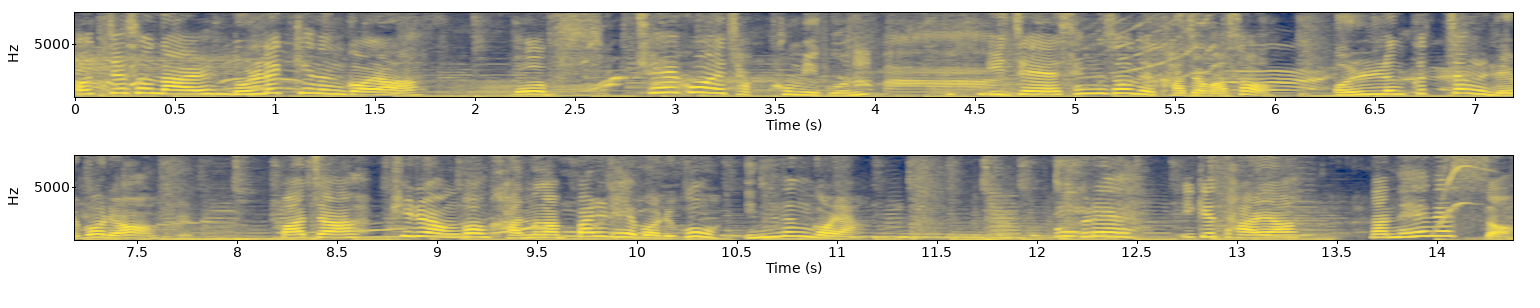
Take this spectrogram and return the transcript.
어째서 날 놀래키는 거야? 옵스, 최고의 작품이군. 이제 생선을 가져가서 얼른 끝장을 내버려. 맞아. 필요한 건 가능한 빨리 해버리고 있는 거야. 그래, 이게 다야. 난 해냈어.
